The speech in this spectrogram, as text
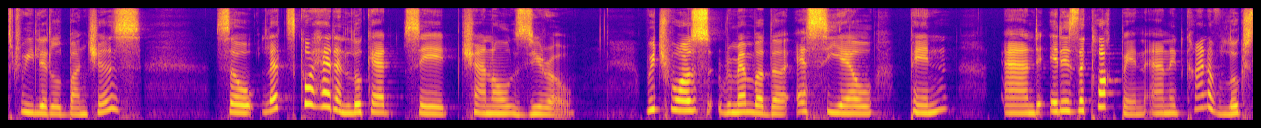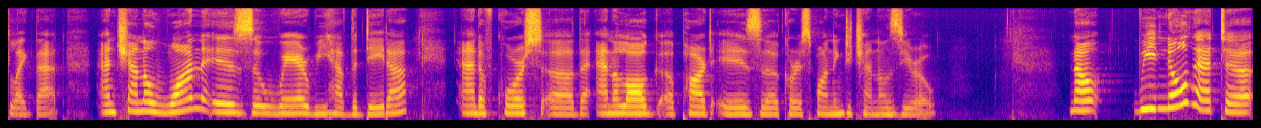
three little bunches. So let's go ahead and look at say channel zero, which was remember the SCL pin and it is the clock pin and it kind of looks like that. And channel one is where we have the data and of course, uh, the analog uh, part is uh, corresponding to channel 0. Now, we know that uh,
